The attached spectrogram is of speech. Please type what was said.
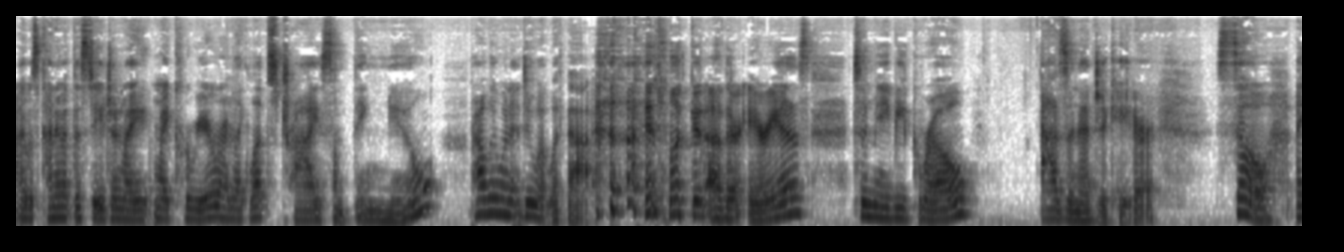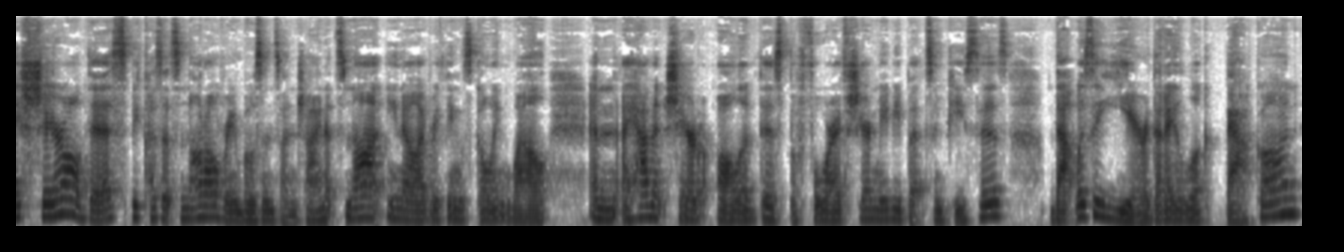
I was kind of at the stage in my, my career where I'm like, let's try something new. Probably wouldn't do it with that. look at other areas to maybe grow as an educator. So I share all this because it's not all rainbows and sunshine. It's not, you know, everything's going well. And I haven't shared all of this before. I've shared maybe bits and pieces. That was a year that I look back on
